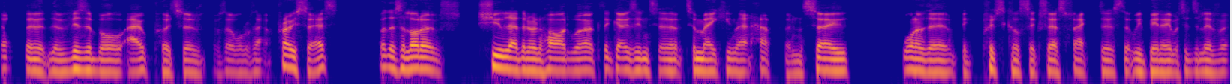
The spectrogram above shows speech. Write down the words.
the, the visible output of, of all of that process. But there's a lot of shoe leather and hard work that goes into to making that happen. So one of the big critical success factors that we've been able to deliver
